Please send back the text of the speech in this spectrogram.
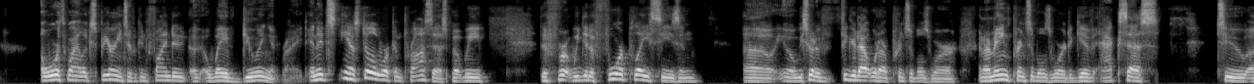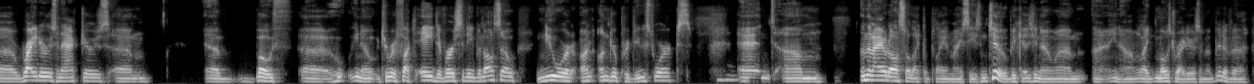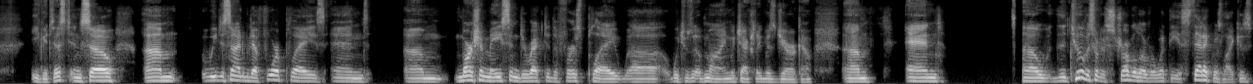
a worthwhile experience if we can find a, a, way of doing it right. And it's you know still a work in process, but we the we did a four play season. Uh, you know, we sort of figured out what our principles were, and our main principles were to give access to uh, writers and actors, um, uh, both uh, who you know to reflect a diversity, but also newer, un- underproduced works, mm-hmm. and um, and then I would also like to play in my season too, because you know, um, uh, you know, like most writers, I'm a bit of a egotist, and so um, we decided we'd have four plays, and um, Marsha Mason directed the first play, uh, which was of mine, which actually was Jericho, um, and uh, the two of us sort of struggled over what the aesthetic was like, because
